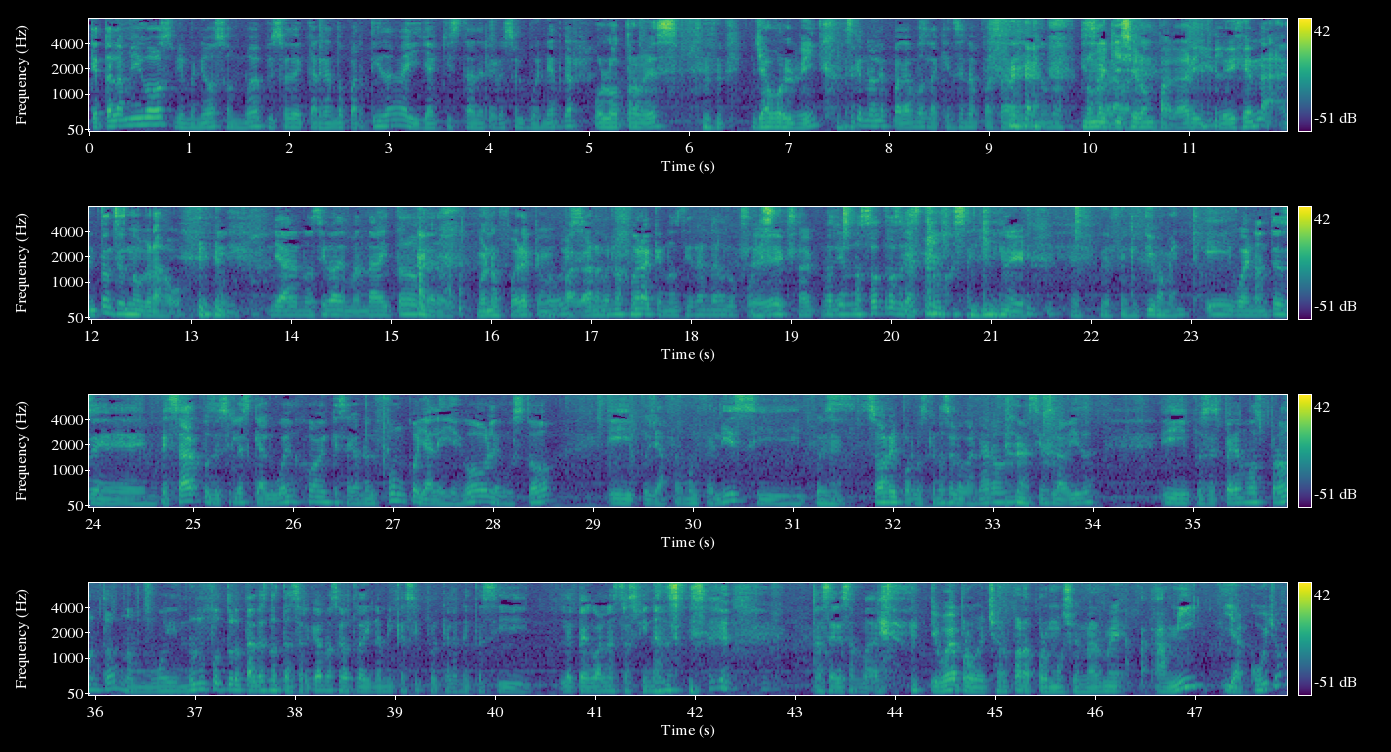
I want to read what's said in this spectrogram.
¿Qué tal amigos? Bienvenidos a un nuevo episodio de Cargando Partida y ya aquí está de regreso el buen Edgar. Hola otra vez, ya volví. Es que no le pagamos la quincena pasada y no, no me quisieron pagar y le dije, nah, entonces no grabo. ya nos iba a demandar y todo, pero... bueno, fuera que me pagaran. Bueno, fuera que nos dieran algo por Sí, exacto. Más bien nosotros gastamos aquí. Definitivamente. Y bueno, antes de empezar, pues decirles que al buen joven que se ganó el Funko ya le llegó, le gustó y pues ya fue muy feliz y pues sorry por los que no se lo ganaron, así es la vida. Y pues esperemos pronto, no muy, en un futuro tal vez no tan cercano, hacer otra dinámica así, porque la neta sí le pegó a nuestras finanzas hacer esa madre. Y voy a aprovechar para promocionarme a mí y a Cuyo.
